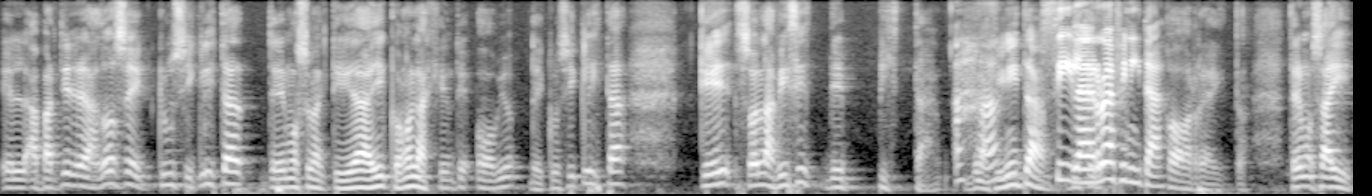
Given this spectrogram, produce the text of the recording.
el- a partir de las 12, Club Ciclista, tenemos una actividad ahí con la gente, obvio, del Club Ciclista, que son las bicis de pista. Ajá. ¿De la finita? Sí, la de rueda finita. Correcto. Tenemos ahí.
